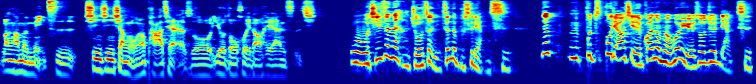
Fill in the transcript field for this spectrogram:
让他们每次欣欣向荣要爬起来的时候，又都回到黑暗时期。我我其实真的想纠正你，真的不是两次。那不不了解的观众朋友会以为说就两次。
